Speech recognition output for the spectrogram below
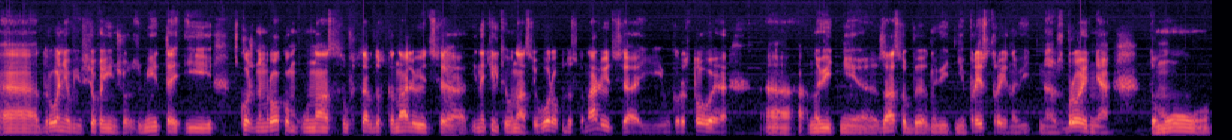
е, дронів і всього іншого. Розумієте, і з кожним роком у нас все вдосконалюється, і не тільки у нас, і ворог вдосконалюється і використовує е, новітні засоби, новітні пристрої, новітнє озброєння. Тому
